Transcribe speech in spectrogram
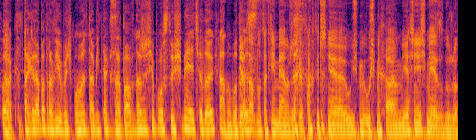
To, Tak. Ta gra potrafi być momentami tak zabawna, że się po prostu śmiejecie do ekranu, bo to Ja jest... dawno tak nie miałem, że się faktycznie uśmie uśmiechałem. Ja się nie śmieję za dużo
